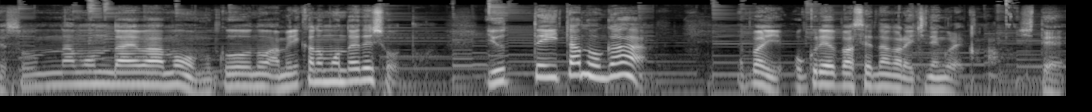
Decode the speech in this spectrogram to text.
でそんな問題はもう向こうのアメリカの問題でしょうと言っていたのがやっぱり遅ればせながら1年ぐらいかなして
